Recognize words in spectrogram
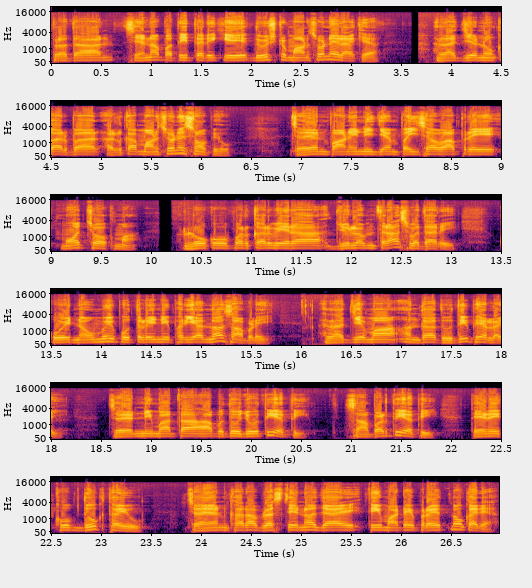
પ્રધાન સેનાપતિ તરીકે દુષ્ટ માણસોને રાખ્યા. રાજ્યનો કારભાર હલકા માણસોને સોંપ્યો. જયન પાણીની જેમ પૈસા વાપરે મોજ શોખમાં લોકો ઉપર કરવેરા, જુલમ ત્રાસ વધારે. કોઈ નવમી પુતળીની ફરિયાદ ન સાંભળે. રાજ્યમાં અંધાધૂધી ફેલાઈ. જયનની માતા આ બધું જોતી હતી, સાંભળતી હતી. તેને ખૂબ દુઃખ થયું. જયન ખરાબ રસ્તે ન જાય તે માટે પ્રયત્નો કર્યા,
